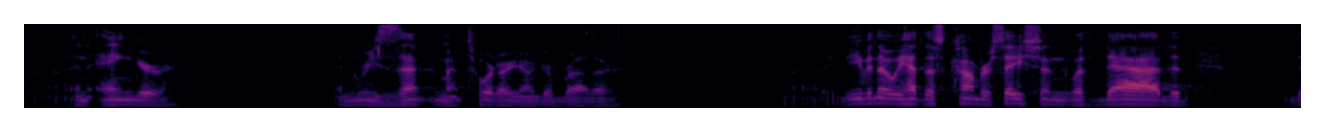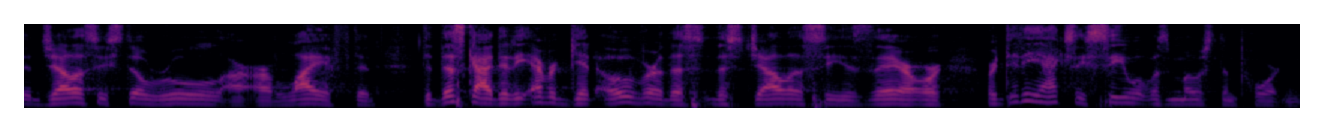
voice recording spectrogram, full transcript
uh, and anger and resentment toward our younger brother? Uh, even though we had this conversation with dad, did, did jealousy still rule our, our life? Did, did this guy, did he ever get over this, this jealousy is there? Or, or did he actually see what was most important?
